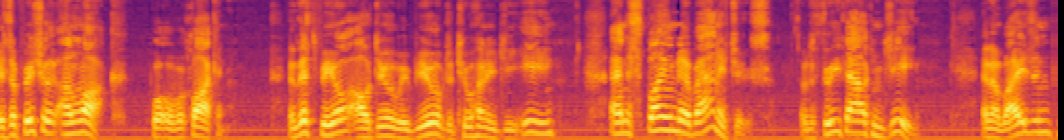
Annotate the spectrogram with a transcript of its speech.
is officially unlocked for overclocking. In this video, I'll do a review of the 200GE and explain the advantages of the 3000G in a Ryzen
